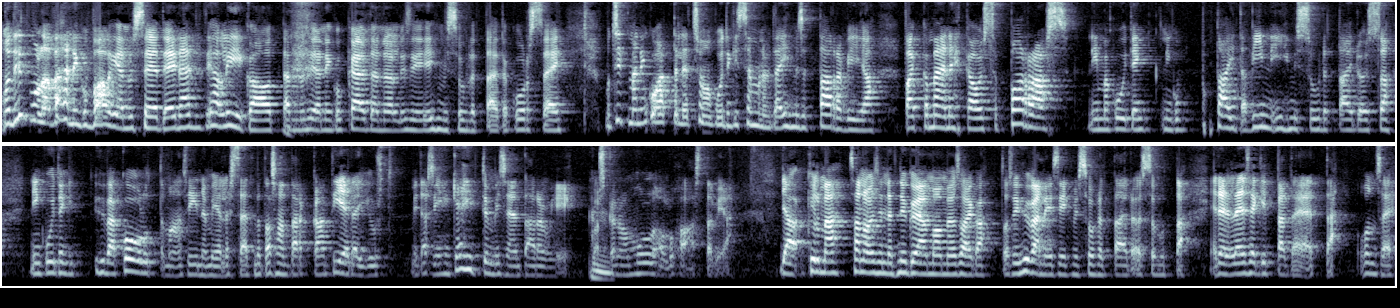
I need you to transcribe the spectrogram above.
Mutta nyt mulla on vähän niin kuin valjennut se, että ei näitä nyt ihan liikaa ole tämmöisiä niin kuin käytännöllisiä ihmissuhdetaitokursseja. Mutta sitten mä niin kuin ajattelin, että se on kuitenkin semmoinen, mitä ihmiset tarvii ja vaikka mä en ehkä olisi se paras – niin mä kuitenkin niin kuin taitavin ihmissuhdetaidoissa, niin kuitenkin hyvä kouluttamaan siinä mielessä, että mä tasan tarkkaan tiedän just, mitä siihen kehittymiseen tarvii, koska mm. ne on mulle ollut haastavia. Ja kyllä mä sanoisin, että nykyään mä oon myös aika tosi hyvä niissä ihmissuhdetaidoissa, mutta edelleen sekin pätee, että on se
